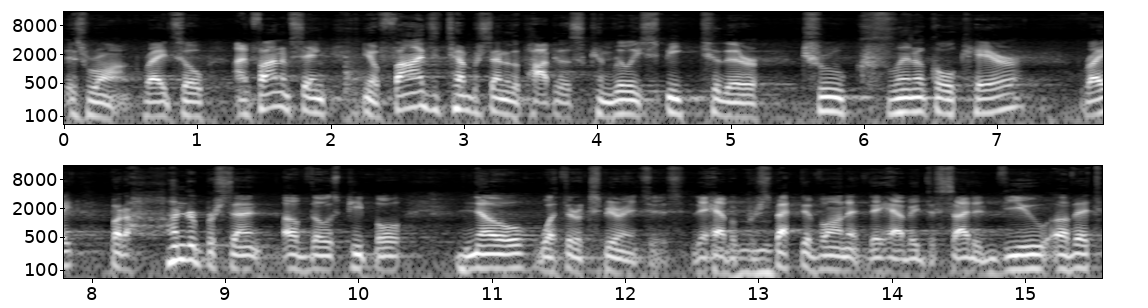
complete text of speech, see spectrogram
is wrong, right? So I'm fond of saying, you know, five to ten percent of the populace can really speak to their true clinical care, right? But hundred percent of those people know what their experience is. They have a perspective on it, they have a decided view of it,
